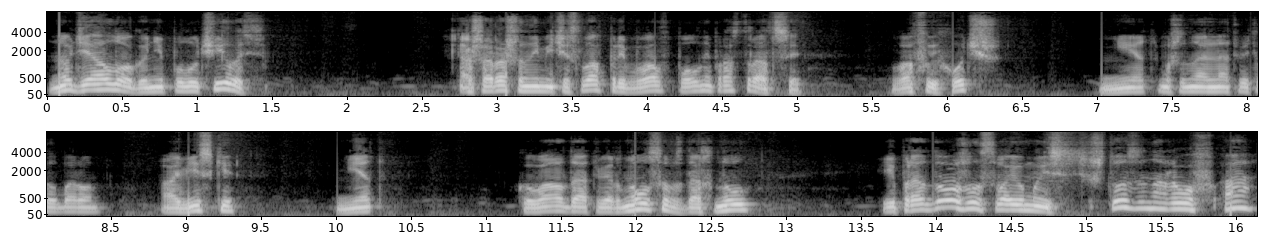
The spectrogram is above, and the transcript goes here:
Но диалога не получилось. Ошарашенный Мечислав пребывал в полной прострации. «Вафы хочешь?» «Нет», — машинально ответил барон. «А виски?» «Нет». Кувалда отвернулся, вздохнул и продолжил свою мысль. «Что за наров, а?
